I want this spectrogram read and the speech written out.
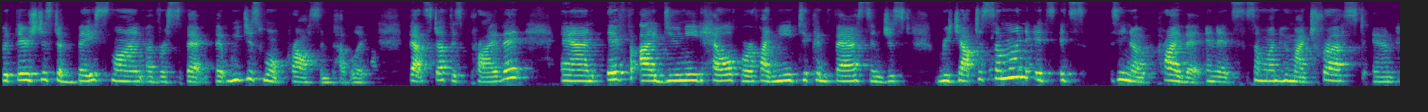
but there's just a baseline of respect that we just won't cross in public. That stuff is private. And if I do need help or if I need to confess and just reach out to someone, it's, it's, you know, private and it's someone whom I trust and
